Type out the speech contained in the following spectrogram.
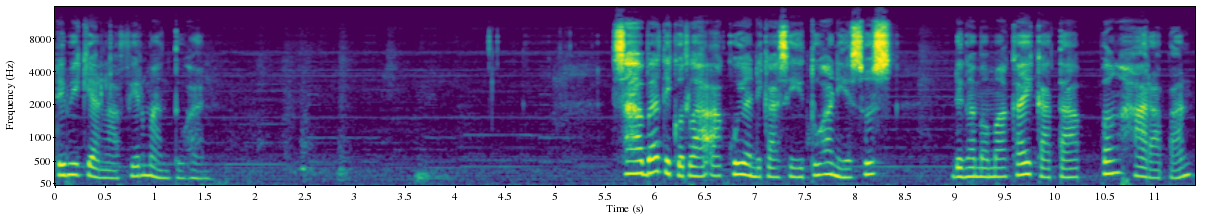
Demikianlah firman Tuhan. Sahabat, ikutlah aku yang dikasihi Tuhan Yesus. Dengan memakai kata pengharapan,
